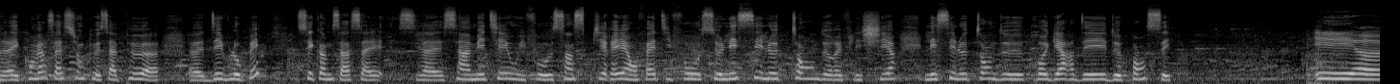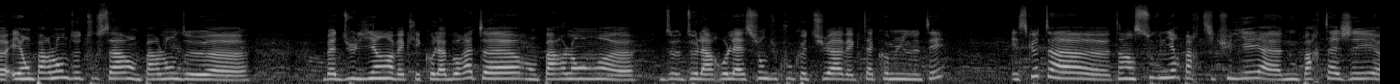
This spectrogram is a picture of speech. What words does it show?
les conversations que ça peut développer. C'est comme ça, c'est un métier où il faut s'inspirer en fait, il faut se laisser le temps de réfléchir, laisser le temps de regarder, de penser. Et, euh, en parlant de tout ça, en parlant de, euh, bah, du lien avec les collaborateurs, en parlant euh, de, la relation du coup que tu as avec ta communauté, est-ce que tu as, as, un souvenir particulier à nous partager,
